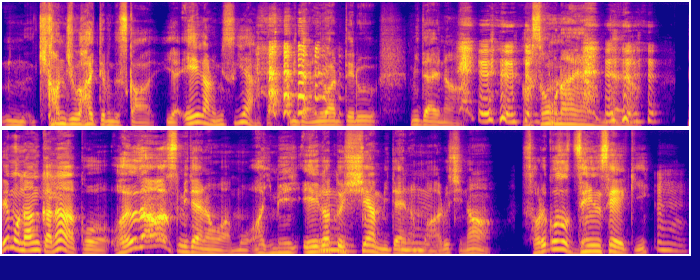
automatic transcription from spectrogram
うん、機関銃が入ってるんですか？いや、映画の見過ぎや。みたいに言われてる、みたいな。あ、そうなんや、みたいな。でもなんかな、こう、おはようございますみたいなのはもう、あ、イメージ、映画と一緒やんみたいなのもあるしな。それこそ全盛期うん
